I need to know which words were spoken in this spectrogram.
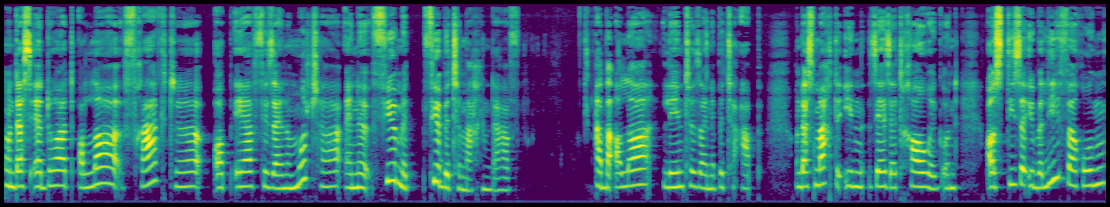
Und dass er dort Allah fragte, ob er für seine Mutter eine Fürbitte machen darf. Aber Allah lehnte seine Bitte ab. Und das machte ihn sehr, sehr traurig. Und aus dieser Überlieferung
